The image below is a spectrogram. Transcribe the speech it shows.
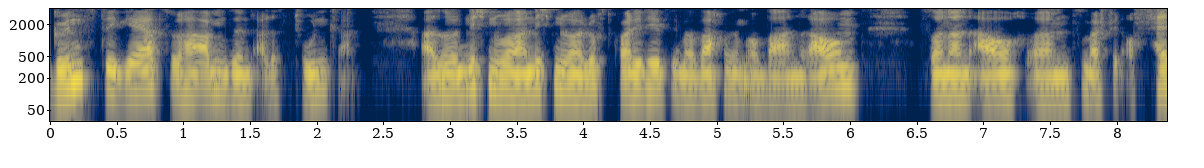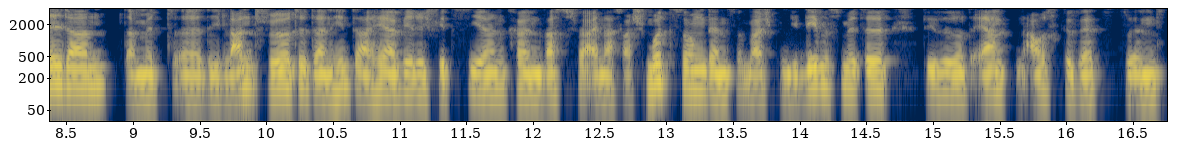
günstiger zu haben sind, alles tun kann. Also nicht nur, nicht nur Luftqualitätsüberwachung im urbanen Raum, sondern auch ähm, zum Beispiel auf Feldern, damit äh, die Landwirte dann hinterher verifizieren können, was für eine Verschmutzung denn zum Beispiel die Lebensmittel, die sie dort ernten, ausgesetzt sind.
